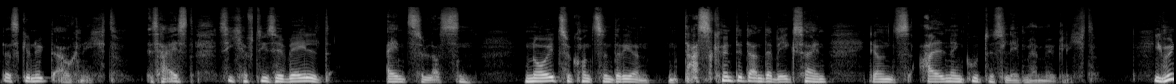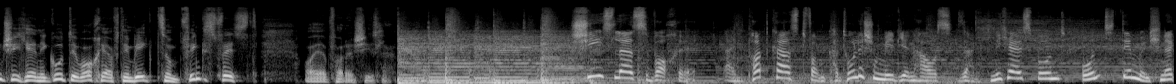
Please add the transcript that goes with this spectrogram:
das genügt auch nicht. Es heißt, sich auf diese Welt einzulassen neu zu konzentrieren. Und das könnte dann der Weg sein, der uns allen ein gutes Leben ermöglicht. Ich wünsche euch eine gute Woche auf dem Weg zum Pfingstfest. Euer Pfarrer Schießler. Schießlers Woche, ein Podcast vom katholischen Medienhaus St. Michaelsbund und dem Münchner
